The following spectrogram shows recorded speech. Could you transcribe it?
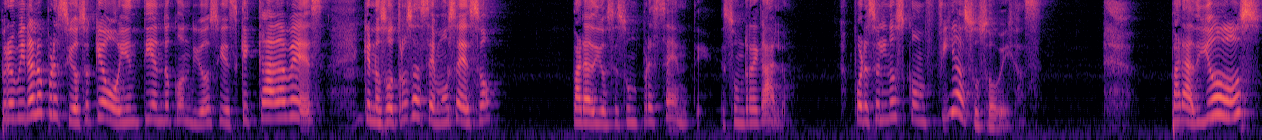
Pero mira lo precioso que hoy entiendo con Dios y es que cada vez que nosotros hacemos eso, para Dios es un presente, es un regalo. Por eso Él nos confía sus ovejas. Para Dios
